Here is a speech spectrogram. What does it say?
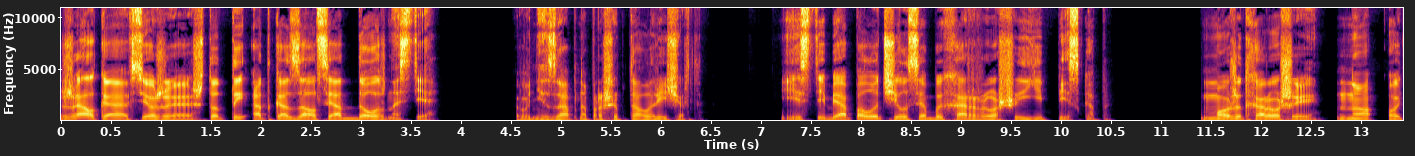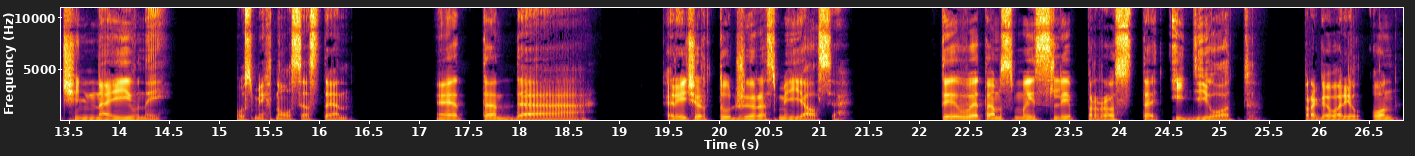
Жалко все же, что ты отказался от должности. Внезапно прошептал Ричард. «Из тебя получился бы хороший епископ». «Может, хороший, но очень наивный», — усмехнулся Стэн. «Это да». Ричард тут же рассмеялся. «Ты в этом смысле просто идиот», — проговорил он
